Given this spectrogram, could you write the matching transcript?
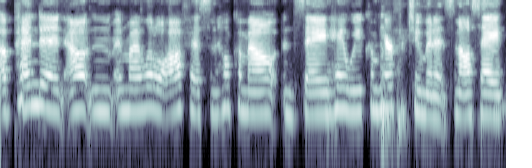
a pendant out in, in my little office, and he'll come out and say, "Hey, will you come here for two minutes?" And I'll say,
